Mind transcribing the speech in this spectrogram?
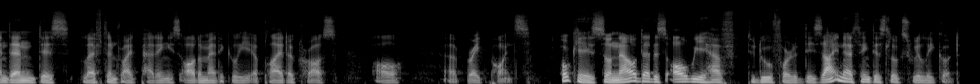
and then this left and right padding is automatically applied across all uh, breakpoints. Okay, so now that is all we have to do for the design. I think this looks really good.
